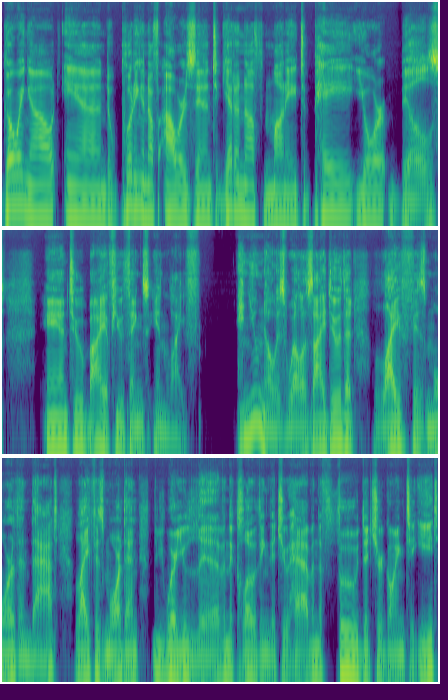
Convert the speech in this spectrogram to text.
going out and putting enough hours in to get enough money to pay your bills and to buy a few things in life. And you know as well as I do that life is more than that. Life is more than where you live and the clothing that you have and the food that you're going to eat.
